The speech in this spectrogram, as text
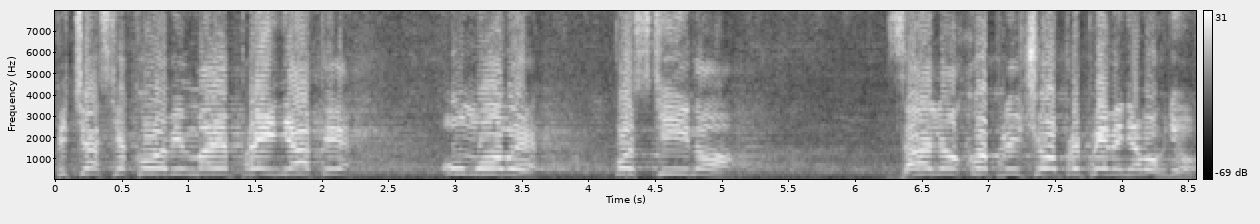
під час якого він має прийняти умови постійно загальноохоплюючого припинення вогню.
